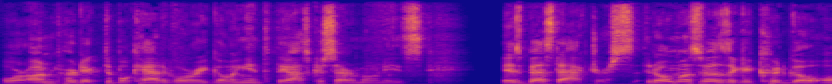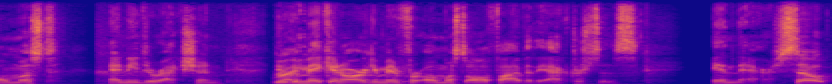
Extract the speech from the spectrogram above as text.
or unpredictable category going into the Oscar ceremonies is Best Actress. It almost feels like it could go almost any direction. You Right. can make an argument for almost all five of the actresses in there. So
